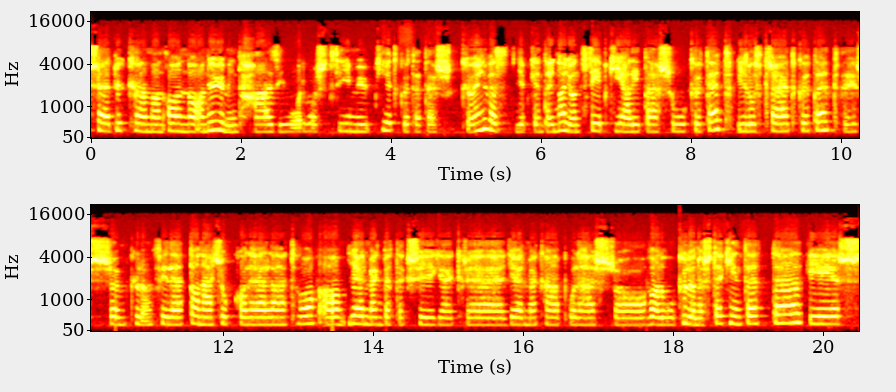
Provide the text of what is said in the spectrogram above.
Fischer Dückelmann Anna, a nő, mint házi orvos című kétkötetes könyv. Ez egyébként egy nagyon szép kiállítású kötet, illusztrált kötet, és különféle tanácsokkal ellátva a gyermekbetegségekre, gyermekápolásra való különös tekintettel, és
